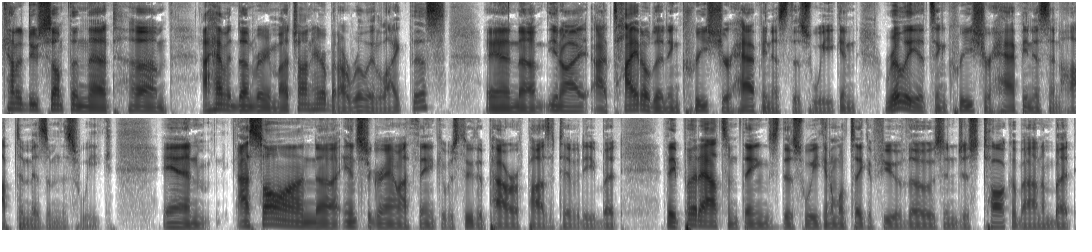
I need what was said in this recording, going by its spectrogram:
kind of do something that um, I haven't done very much on here, but I really like this. And, um, you know, I, I titled it Increase Your Happiness this week. And really, it's Increase Your Happiness and Optimism this week. And I saw on uh, Instagram, I think it was through the power of positivity, but they put out some things this week, and I'm going to take a few of those and just talk about them. But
